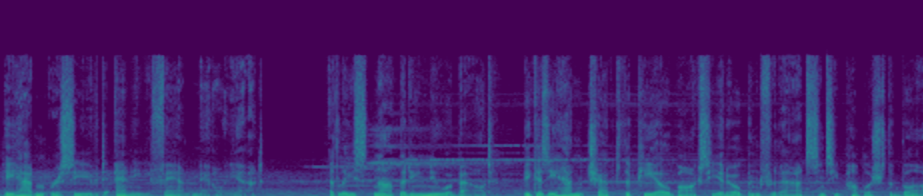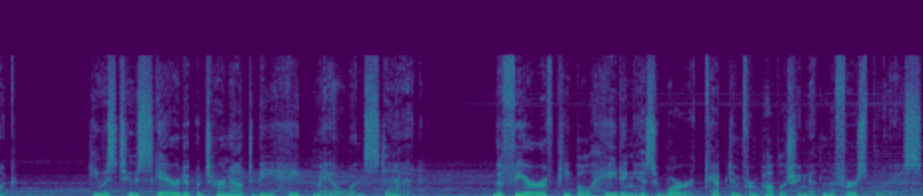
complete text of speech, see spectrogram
He hadn't received any fan mail yet. At least, not that he knew about, because he hadn't checked the P.O. box he had opened for that since he published the book. He was too scared it would turn out to be hate mail instead. The fear of people hating his work kept him from publishing it in the first place.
